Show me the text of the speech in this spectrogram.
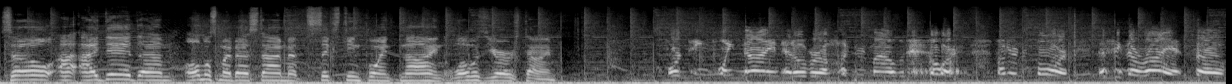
So I, I did um, almost my best time at 16.9. What was yours time? 14.9 at over 100 miles an hour. 104. This thing's a riot, so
